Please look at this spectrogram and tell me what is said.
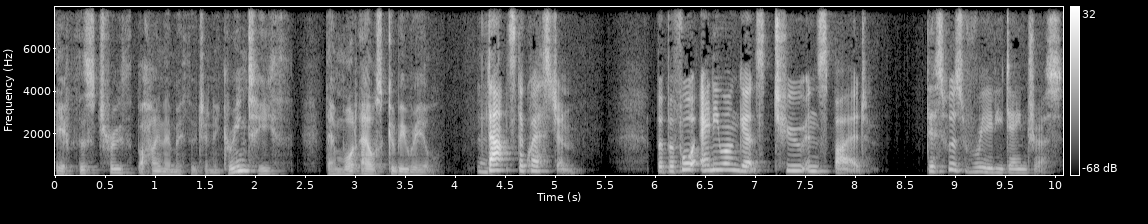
if there's truth behind the myth of Jenny Greenteeth, then what else could be real? That's the question. But before anyone gets too inspired, this was really dangerous.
